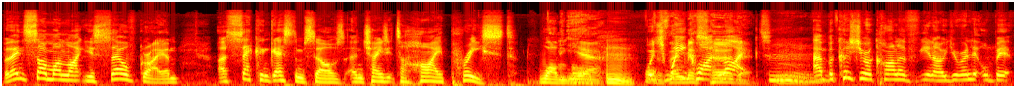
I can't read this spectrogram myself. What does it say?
But then someone like yourself, Graham, uh, second guessed themselves and changed it to high priest Womble, Yeah. Mm. which we quite misheard it. liked. And because you're a kind of you know you're a little bit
